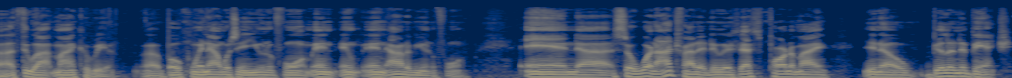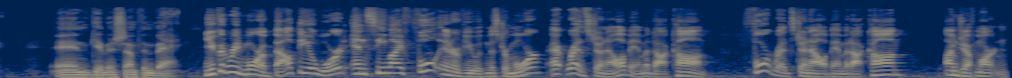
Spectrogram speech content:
uh, throughout my career uh, both when I was in uniform and, and, and out of uniform. And uh, so what I try to do is that's part of my, you know, building a bench and giving something back. You can read more about the award and see my full interview with Mr. Moore at redstonealabama.com. For redstonealabama.com, I'm Jeff Martin.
